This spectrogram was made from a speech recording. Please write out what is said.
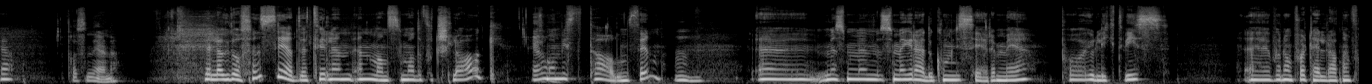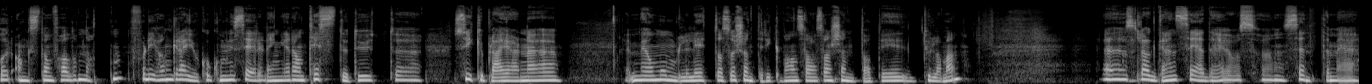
Ja. Fascinerende. Jeg lagde også en CD til en, en mann som hadde fått slag. Ja. Som hadde mistet talen sin. Eh, men som, som jeg greide å kommunisere med på ulikt vis. Eh, hvor han forteller at han får angstanfall om natten fordi han greier jo ikke å kommunisere lenger. Han testet ut eh, sykepleierne med å mumle litt, og så skjønte de ikke hva han sa, så han skjønte at de tulla med han. Eh, Så lagde jeg en CD og så sendte med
